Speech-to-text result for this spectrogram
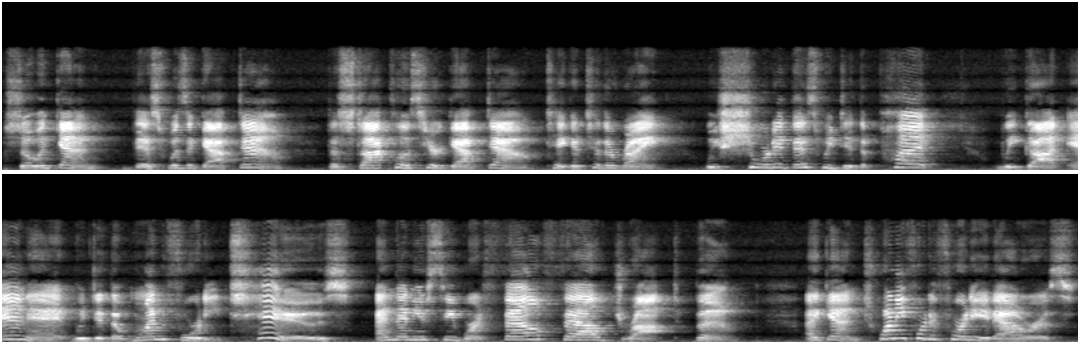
So again, this was a gap down. The stock closed here, gap down. Take it to the right. We shorted this. We did the put. We got in it. We did the 142s. And then you see where it fell, fell, dropped. Boom. Again, 24 to 48 hours.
